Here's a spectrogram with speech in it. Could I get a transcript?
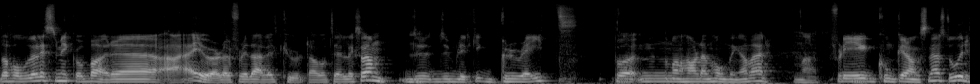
Det holder liksom ikke å bare Jeg gjør det fordi det er litt kult av og til, liksom. Du, Mm. du blir ikke great på, når man har den holdninga der. Nei. Fordi konkurransen er stor.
